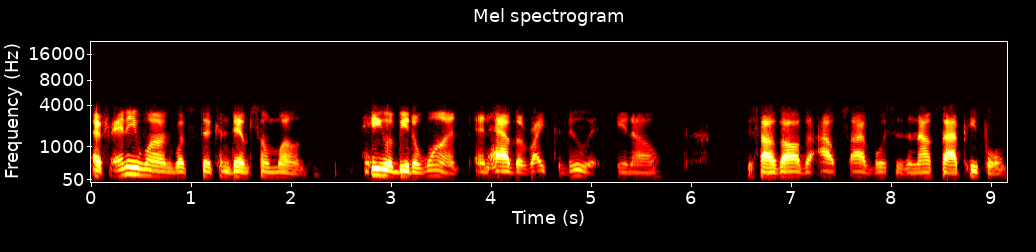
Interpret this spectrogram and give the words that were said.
if anyone was to condemn someone, he would be the one and have the right to do it. You know, besides all the outside voices and outside people,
